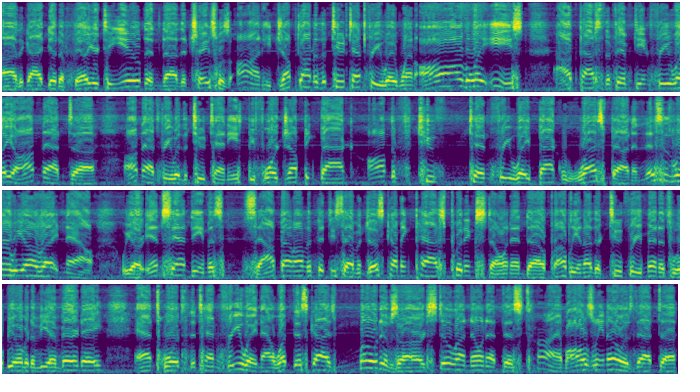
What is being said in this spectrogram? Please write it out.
Uh, the guy did a failure to yield, and uh, the chase was on. He jumped onto the 210 freeway, went all the way east, out the 15 freeway on that uh, on that freeway, the 210 east, before jumping back on the 2 10 freeway back westbound, and this is where we are right now. We are in San Dimas, southbound on the 57, just coming past Puddingstone, and uh, probably another two, three minutes we'll be over to Via Verde and towards the 10 freeway. Now, what this guy's motives are, are still unknown at this time. All we know is that uh,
